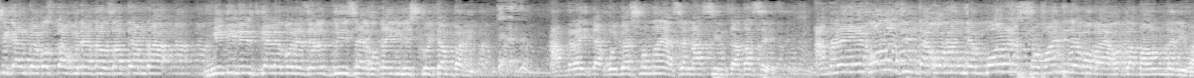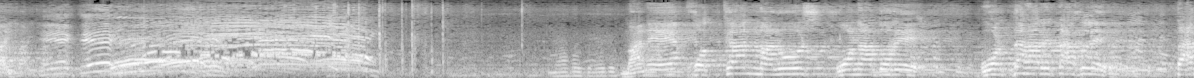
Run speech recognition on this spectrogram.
শিখার ব্যবস্থা করে দাও যাতে আমরা মিডিল ইস্ট গেলে পরে যেন দুই চার কথা ইংলিশ কইতাম পারি। আপনারা এটা কইবার সময় আছে না চিন্তা আছে? আপনারা এখনও চিন্তা করেন যে মরার সময় দিলে বাবা এখন বাউন্ডারি ভাই। মানে কতখান মানুষ অনাদরে অর্ধাহারে থাকলে তার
